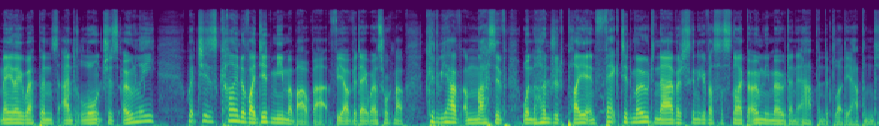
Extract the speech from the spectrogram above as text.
melee weapons, and launchers only which is kind of, I did meme about that the other day when I was talking about, could we have a massive 100 player infected mode? Nah, they're just going to give us a sniper only mode, and it happened, it bloody happened,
